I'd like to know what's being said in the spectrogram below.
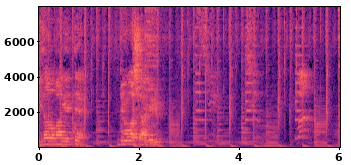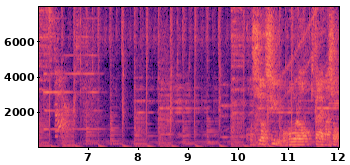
膝を曲げて両足上げる。腰をしりもも裏を鍛えましょ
